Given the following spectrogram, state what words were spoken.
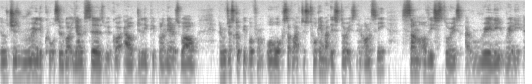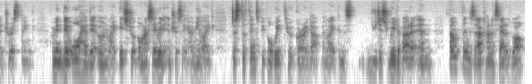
which is really cool. So we've got youngsters we've got elderly people in there as well. And we've just got people from all walks of life just talking about their stories. And honestly some of these stories are really really interesting. I mean, they all have their own like edge to it. But when I say really interesting, I mean like just the things people went through growing up, and like this, you just read about it, and some things are kind of sad as well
